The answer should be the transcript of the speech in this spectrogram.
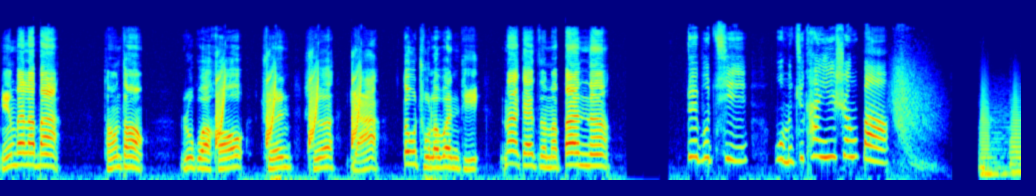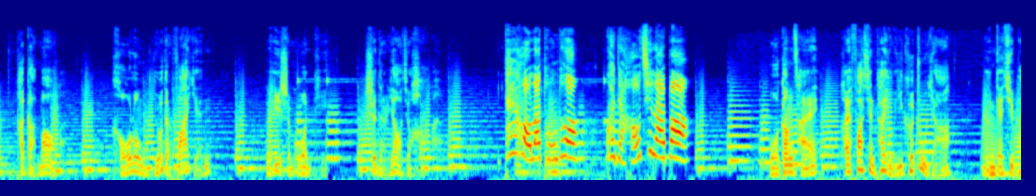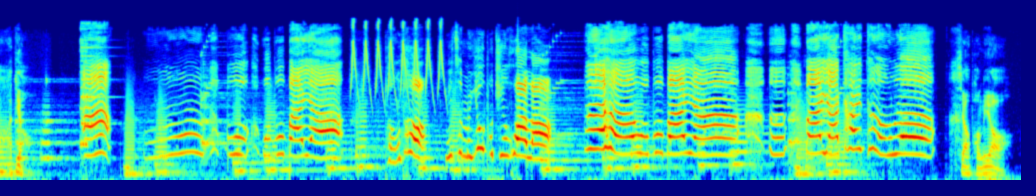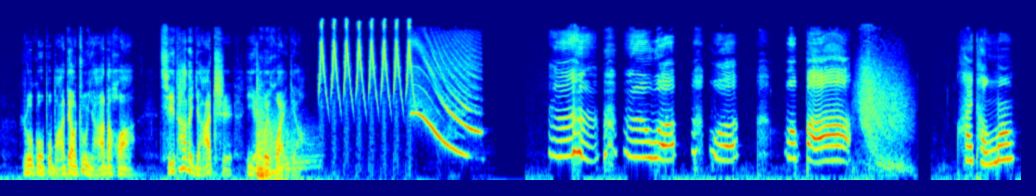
明白了吧，彤彤？如果喉、唇、舌、牙都出了问题，那该怎么办呢？对不起，我们去看医生吧。他感冒了，喉咙有点发炎，没什么问题，吃点药就好了。太好了，彤彤，快点好起来吧！我刚才还发现他有一颗蛀牙，应该去拔掉。嗯，不，我不拔牙。彤彤，你怎么又不听话了？啊，我不拔牙。嗯，拔牙太疼了。小朋友，如果不拔掉蛀牙的话，其他的牙齿也会坏掉。我我我拔。还疼吗？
